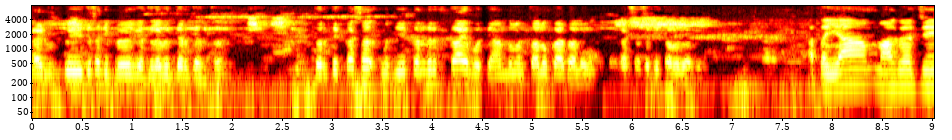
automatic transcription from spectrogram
P H डीसाठी प्रवेश घेतलेल्या विद्यार्थ्यांचं तर ते कसं म्हणजे एकंदरीत काय होते? आंदोलन चालू का झालंय? कशासाठी चालू झालं आता या माग जे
